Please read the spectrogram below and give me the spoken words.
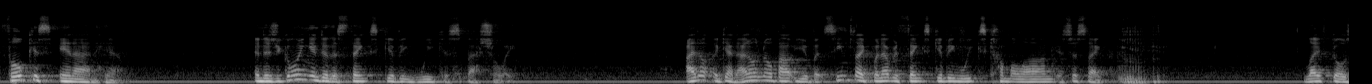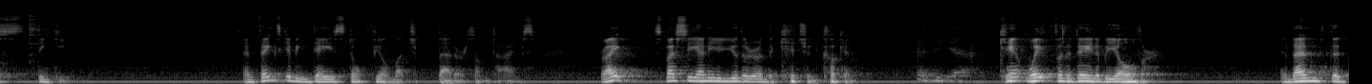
Focus in on Him. And as you're going into this Thanksgiving week, especially, I don't, again, I don't know about you, but it seems like whenever Thanksgiving weeks come along, it's just like life goes stinky. And Thanksgiving days don't feel much better sometimes, right? Especially any of you that are in the kitchen cooking. yeah. Can't wait for the day to be over. And then the,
